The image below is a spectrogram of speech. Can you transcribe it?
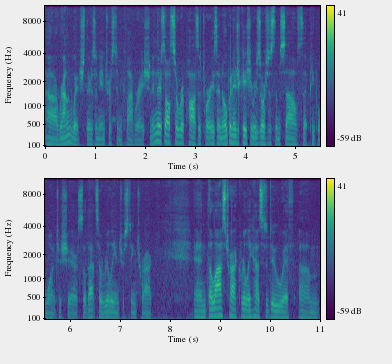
uh, around which there's an interest in collaboration. And there's also repositories and open education resources themselves that people want to share. So that's a really interesting track. And the last track really has to do with um,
